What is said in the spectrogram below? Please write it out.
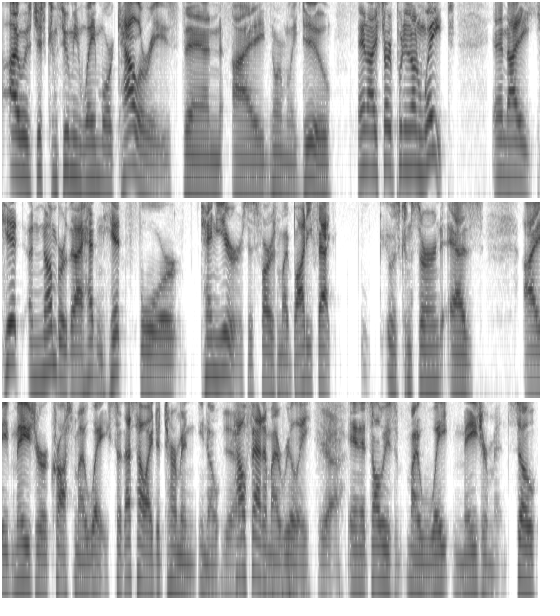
I was just consuming way more calories than I normally do, and I started putting on weight. And I hit a number that I hadn't hit for 10 years as far as my body fat was concerned as I measure across my waist. So that's how I determine, you know, Yeah. how fat am I really? Yeah. And it's always my weight measurement. So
